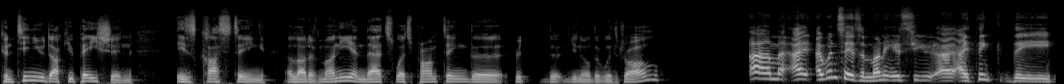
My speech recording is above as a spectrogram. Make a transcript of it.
continued occupation is costing a lot of money, and that's what's prompting the the you know the withdrawal. Um, I, I wouldn't say it's a money issue. I, I think the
